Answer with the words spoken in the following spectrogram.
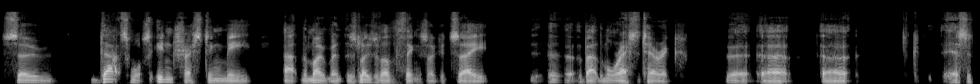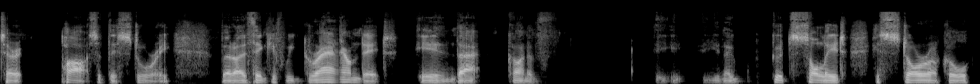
so that's what's interesting me at the moment. There's loads of other things I could say uh, about the more esoteric uh, uh, esoteric parts of this story. But I think if we ground it in that kind of, you know, good, solid historical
